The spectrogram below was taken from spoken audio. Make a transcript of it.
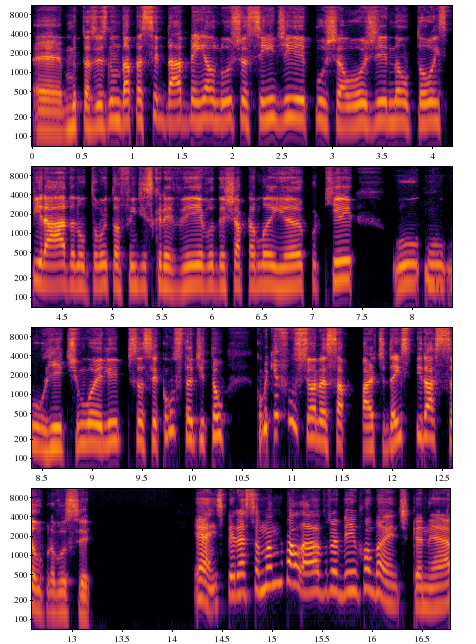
é, muitas vezes não dá para se dar bem ao luxo assim de, puxa, hoje não estou inspirada, não estou muito afim de escrever, vou deixar para amanhã, porque o, o, o, ritmo ele precisa ser constante. Então, como é que funciona essa parte da inspiração para você? É, inspiração é uma palavra bem romântica, né?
